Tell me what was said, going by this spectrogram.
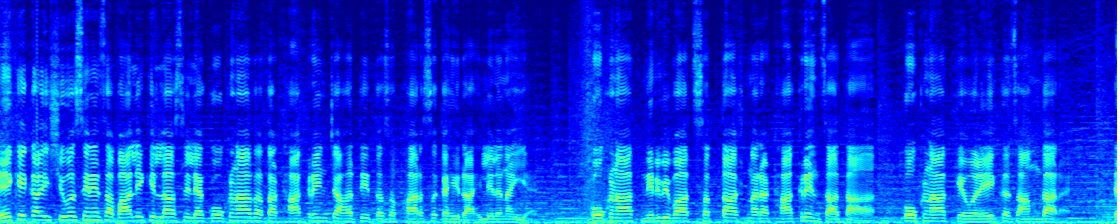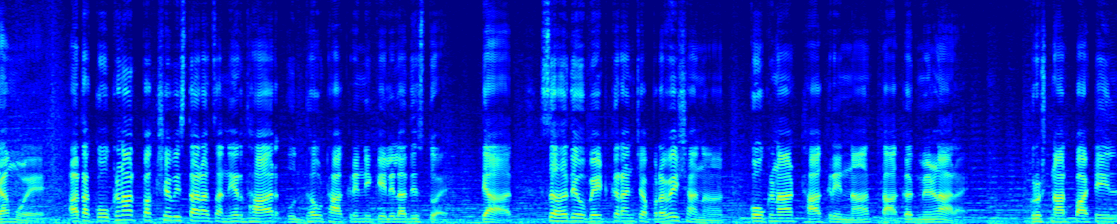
एकेकाळी शिवसेनेचा बालेकिल्ला असलेल्या कोकणात आता ठाकरेंच्या हाती तसं फारसं काही राहिलेलं नाही आहे कोकणात निर्विवाद सत्ता असणाऱ्या ठाकरेंचा आता कोकणात केवळ एकच आमदार आहे. त्यामुळे आता कोकणात पक्षविस्ताराचा निर्धार उद्धव ठाकरेंनी केलेला दिसतोय. त्यात सहदेव बेटकरांच्या प्रवेशानं कोकणात ठाकरेंना ताकद मिळणार आहे. कृष्णात पाटील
